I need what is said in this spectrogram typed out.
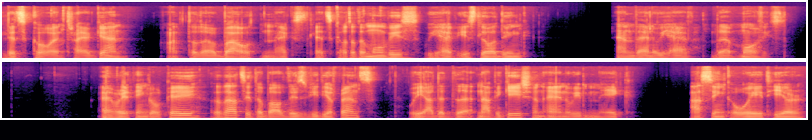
let's go and try again. To the about next? Let's go to the movies. We have is loading and then we have the movies. Everything okay? That's it about this video friends. We added the navigation and we make async await here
